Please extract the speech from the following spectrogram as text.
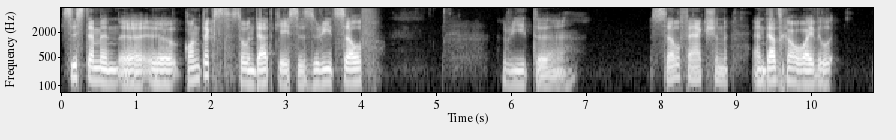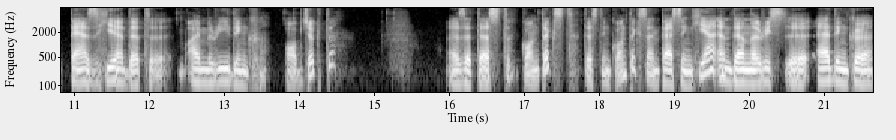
system in uh, uh context. So in that case is read self, read uh, self action and that's how I will pass here that uh, I'm reading object as a test context, testing context. I'm passing here and then uh, adding uh,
